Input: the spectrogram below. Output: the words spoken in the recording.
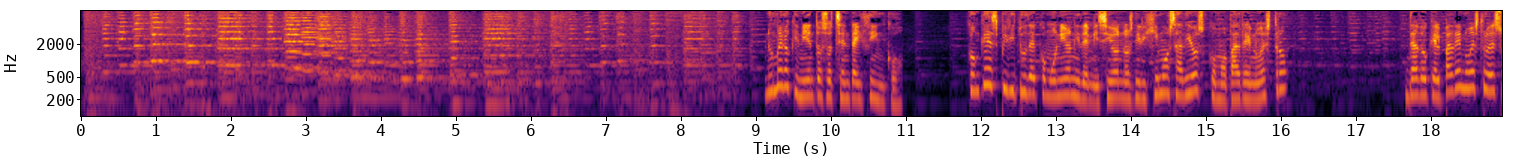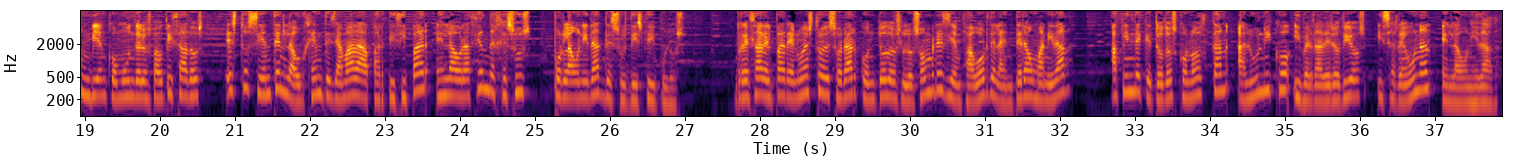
Número 585. ¿Con qué espíritu de comunión y de misión nos dirigimos a Dios como Padre nuestro? Dado que el Padre nuestro es un bien común de los bautizados, estos sienten la urgente llamada a participar en la oración de Jesús por la unidad de sus discípulos. Rezar el Padre nuestro es orar con todos los hombres y en favor de la entera humanidad, a fin de que todos conozcan al único y verdadero Dios y se reúnan en la unidad.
